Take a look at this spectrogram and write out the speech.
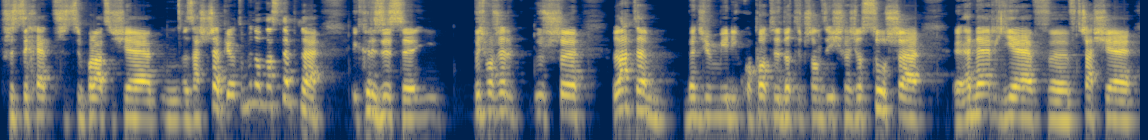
wszyscy, wszyscy Polacy się mm, zaszczepią, to będą następne kryzysy. Być może już y, latem będziemy mieli kłopoty dotyczące, jeśli chodzi o suszę, energię w, w czasie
